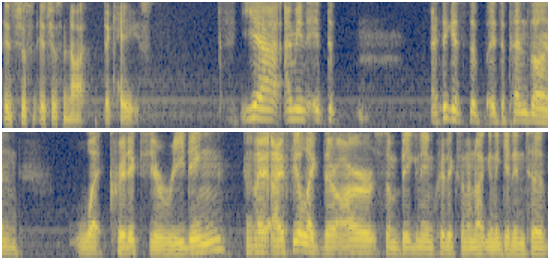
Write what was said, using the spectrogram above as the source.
it's just it's just not the case yeah i mean it de- i think it's the it depends on what critics you're reading because I, I feel like there are some big name critics and i'm not going to get into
